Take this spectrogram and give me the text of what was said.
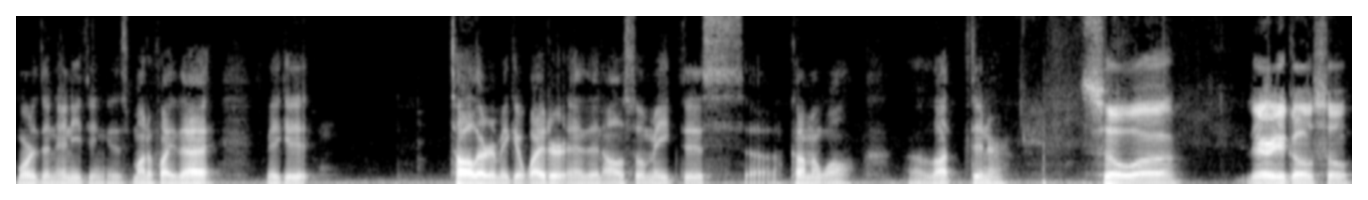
more than anything is modify that make it taller and make it wider and then also make this uh, common wall a lot thinner. So uh, there you go. So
